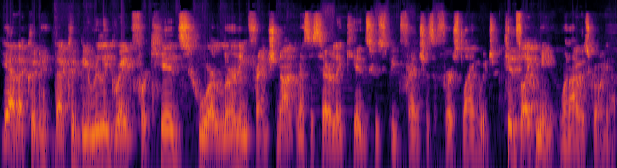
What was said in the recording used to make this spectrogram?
yeah that could that could be really great for kids who are learning French, not necessarily kids who speak French as a first language. Kids like me when I was growing up.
